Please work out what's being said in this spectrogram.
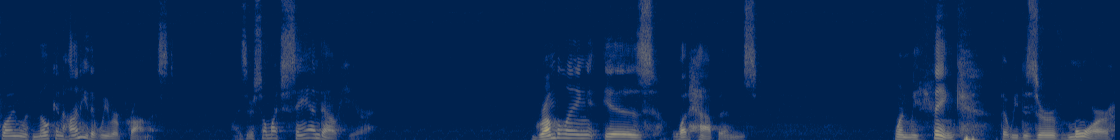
flowing with milk and honey that we were promised? Why is there so much sand out here? Grumbling is what happens when we think that we deserve more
